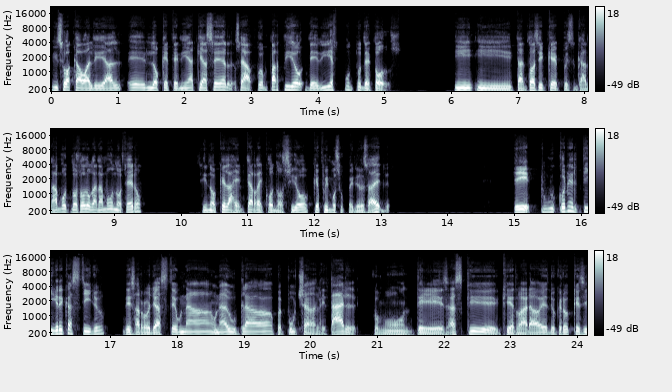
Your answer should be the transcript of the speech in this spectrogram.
hizo a cabalidad eh, lo que tenía que hacer. O sea, fue un partido de 10 puntos de todos. Y, y tanto así que pues ganamos, no solo ganamos 1-0, sino que la gente reconoció que fuimos superiores a ellos. Sí, tú con el Tigre Castillo desarrollaste una, una dupla, pues, pucha, letal, como de esas que, que rara vez, yo creo que si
